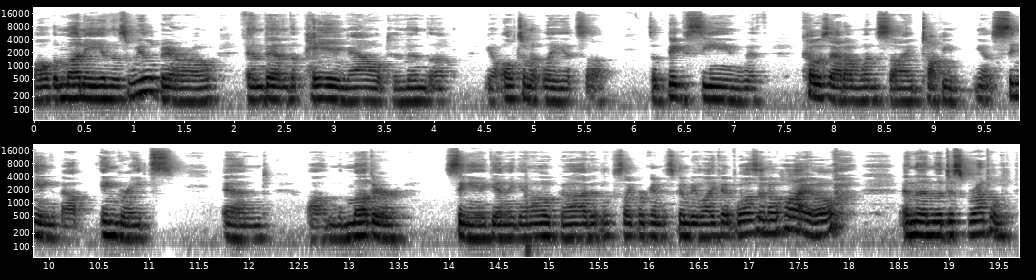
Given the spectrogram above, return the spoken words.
all the money in this wheelbarrow, and then the paying out, and then the you know ultimately it's a it's a big scene with Cozad on one side talking, you know, singing about ingrates, and um, the mother singing again and again, oh God, it looks like we're going, it's going to be like it was in Ohio. And then the disgruntled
